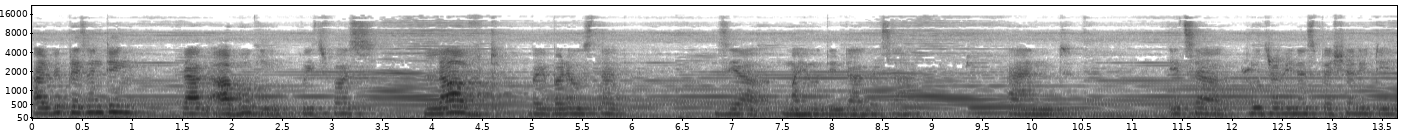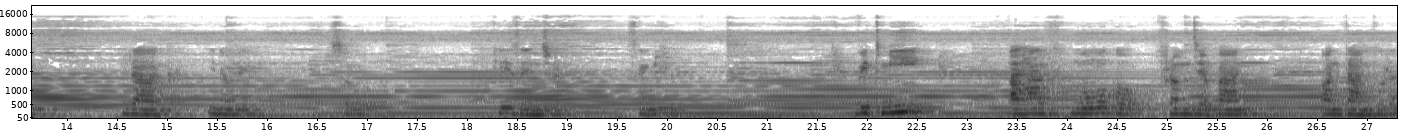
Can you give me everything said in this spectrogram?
I'll be presenting Rag Abhogi, which was loved by Bade Ustad Zia Mohiuddin Dagar Sahab. And it's a Rudraveena speciality rag in a way. So please enjoy. Thank you. With me, I have Momoko from Japan on Tanpura.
